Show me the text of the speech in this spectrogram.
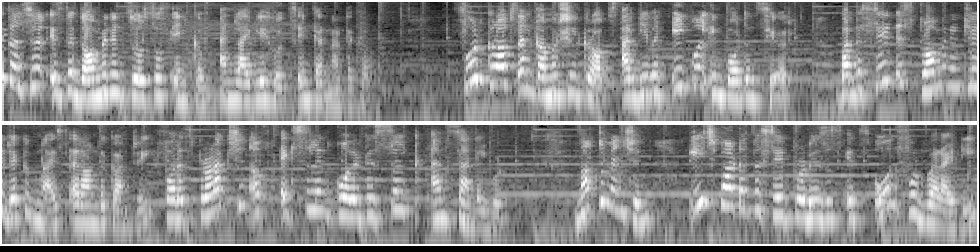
Agriculture is the dominant source of income and livelihoods in Karnataka. Food crops and commercial crops are given equal importance here, but the state is prominently recognized around the country for its production of excellent quality silk and sandalwood. Not to mention, each part of the state produces its own food variety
